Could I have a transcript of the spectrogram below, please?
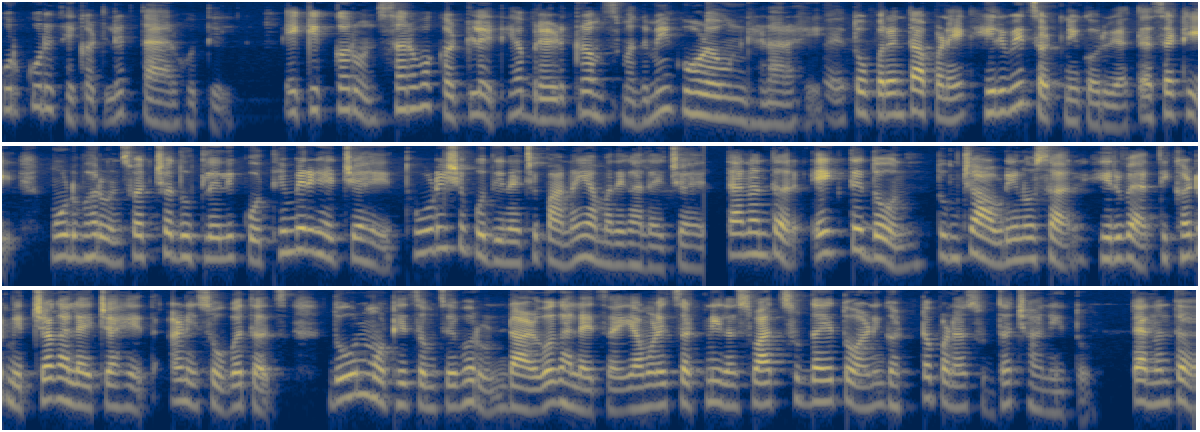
कुरकुरीत हे कटलेट तयार होतील. एक एक करून सर्व कटलेट या ब्रेड क्रम्समध्ये मी घोळवून घेणार आहे. तोपर्यंत आपण एक हिरवी चटणी करूया. त्यासाठी मूठ भरून स्वच्छ धुतलेली कोथिंबीर घ्यायची आहे. थोडीशी पुदिन्याची पानं यामध्ये घालायची आहेत. त्यानंतर एक ते दोन तुमच्या आवडीनुसार हिरव्या तिखट मिरच्या घालायच्या आहेत आणि सोबतच दोन मोठे चमचे भरून डाळवं घालायचं आहे. यामुळे चटणीला स्वादसुद्धा येतो आणि घट्टपणासुद्धा छान येतो. त्यानंतर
